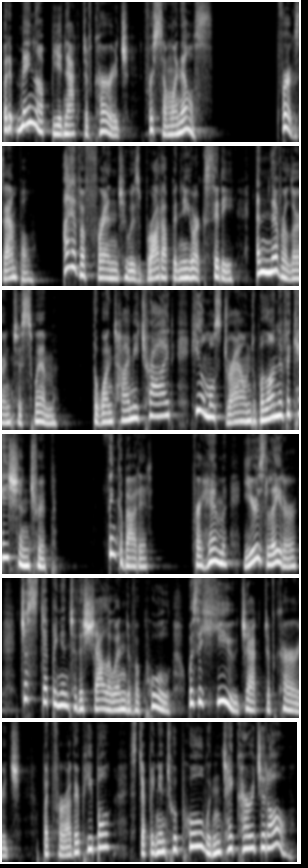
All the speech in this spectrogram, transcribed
but it may not be an act of courage for someone else. For example, I have a friend who was brought up in New York City and never learned to swim. The one time he tried, he almost drowned while on a vacation trip. Think about it. For him, years later, just stepping into the shallow end of a pool was a huge act of courage. But for other people, stepping into a pool wouldn't take courage at all.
